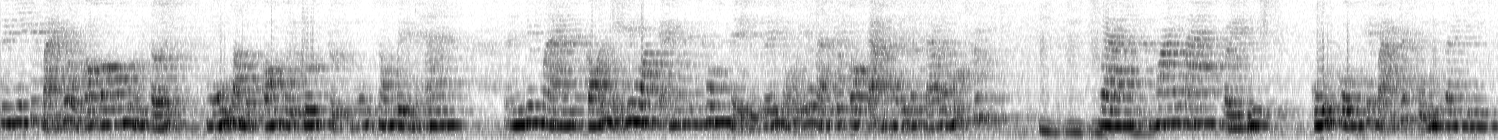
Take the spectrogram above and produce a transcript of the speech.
tuy nhiên cái bản chất của con con không hướng tới muốn là một con người cương trực muốn sống bình an nhưng mà có những cái hoàn cảnh mà mình không thể thực tế nổi là cho con cảm thấy là khá là bức rứt ừ, ừ, ừ. và hoang mang. Vậy thì cuối cùng cái bản chất của mình là gì?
